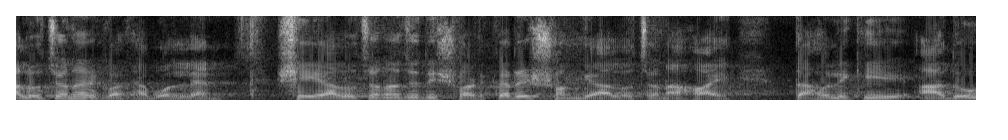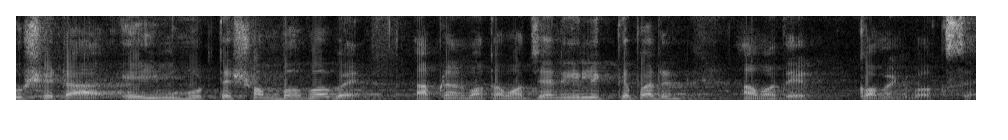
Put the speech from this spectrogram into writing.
আলোচনার কথা বললেন, সেই আলোচনা যদি সরকারের সঙ্গে আলোচনা হয়, তাহলে কি আদৌ সেটা এই মুহূর্তে সম্ভব হবে? আপনার মতামত জানিয়ে লিখতে পারেন আমাদের কমেন্ট বক্সে।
